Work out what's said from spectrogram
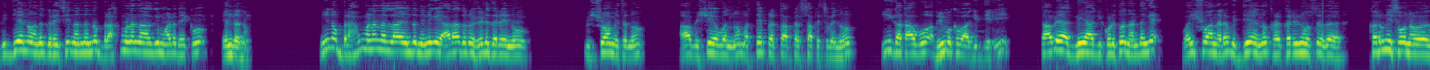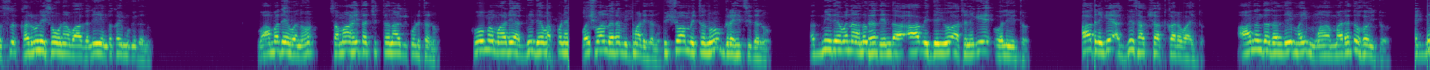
ವಿದ್ಯೆಯನ್ನು ಅನುಗ್ರಹಿಸಿ ನನ್ನನ್ನು ಬ್ರಾಹ್ಮಣನಾಗಿ ಮಾಡಬೇಕು, ಎಂದನು. ನೀನು ಬ್ರಾಹ್ಮಣನಲ್ಲ ಎಂದು ನಿನಗೆ ಯಾರಾದರೂ ಹೇಳಿದರೇನು? ವಿಶ್ವಾಮಿತನು ಆ ವಿಷಯವನ್ನು ಮತ್ತೆ ಪ್ರಸ್ತಾಪಿಸುವೆನು. ಈಗ ತಾವು ಅಭಿಮುಖವಾಗಿದ್ದೀರಿ. ತಾವೇ ಅಗ್ನಿಯಾಗಿ ಕುಳಿತು ನನಗೆ ವೈಶ್ವಾನರ ವಿದ್ಯೆಯನ್ನು ಕರುಣಿಸೋಣ ಕರುಣಿಸೋಣವಾಗಲಿ ಎಂದು ಕೈಮುಗಿದನು. ವಾಮದೇವನು ಸಮಾಹಿತ ಚಿತ್ತನಾಗಿ ಕುಳಿತನು. ಹೋಮ ಮಾಡಿ ಅಗ್ನಿದೇವ ಅಪ್ಪಣೆ ವೈಶ್ವಾನರ ವಿದ್ಯೆ ಮಾಡಿದನು. ವಿಶ್ವಾಮಿತನು ಗ್ರಹಿಸಿದನು. ಅಗ್ನಿದೇವನ ಅನುಗ್ರಹದಿಂದ ಆ ವಿದ್ಯೆಯು ಆತನಿಗೆ ಒಲಿಯಿತು. ಆತನಿಗೆ ಅಗ್ನಿ ಸಾಕ್ಷಾತ್ಕಾರವಾಯಿತು. ಆನಂದದಲ್ಲಿ ಮ- ಮರೆತು ಹೋಯಿತು. ಯಜ್ಞ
